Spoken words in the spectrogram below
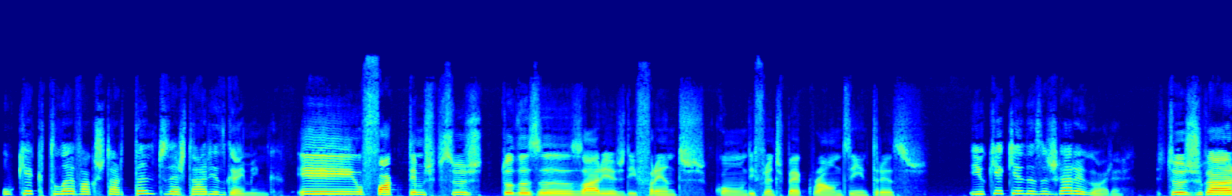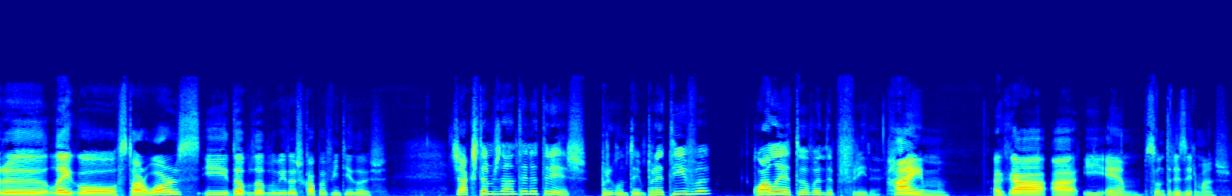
o que é que te leva a gostar tanto desta área de gaming? E o facto de termos pessoas de todas as áreas diferentes, com diferentes backgrounds e interesses. E o que é que andas a jogar agora? Estou a jogar uh, Lego Star Wars e WWE 2K22. Já que estamos na Antena 3, pergunta imperativa: qual é a tua banda preferida? Haim. H-A-I-M. São três irmãs.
